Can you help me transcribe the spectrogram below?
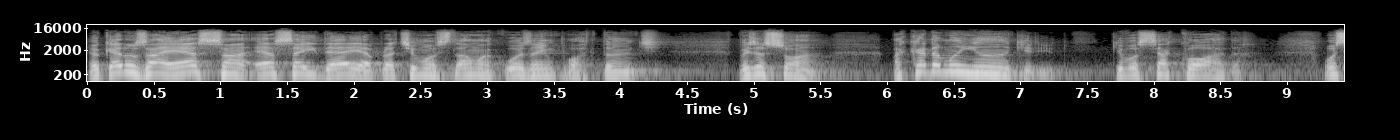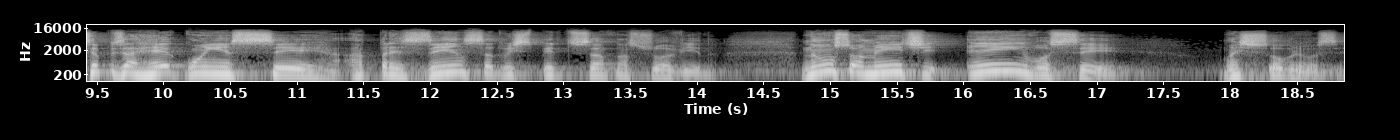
Eu quero usar essa, essa ideia para te mostrar uma coisa importante. Veja só, a cada manhã, querido, que você acorda, você precisa reconhecer a presença do Espírito Santo na sua vida, não somente em você, mas sobre você.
